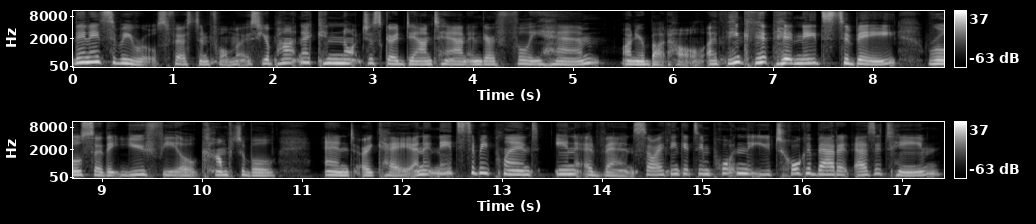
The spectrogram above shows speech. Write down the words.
There needs to be rules, first and foremost. Your partner cannot just go downtown and go fully ham on your butthole. I think that there needs to be rules so that you feel comfortable and okay. And it needs to be planned in advance. So I think it's important that you talk about it as a team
